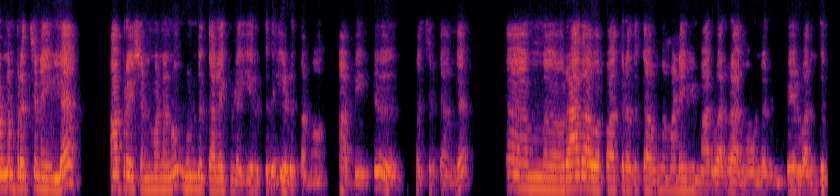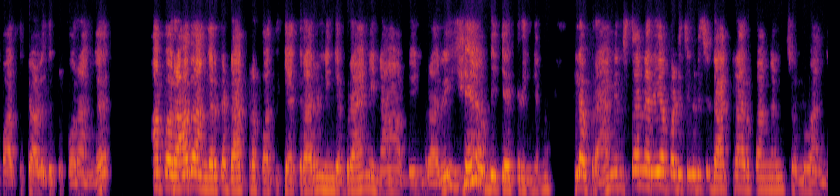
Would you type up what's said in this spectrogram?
ஒன்றும் பிரச்சனை இல்லை. ஆப்ரேஷன் பண்ணணும். குண்டு தலைக்குள்ள இருக்குது. எடுக்கணும். அப்படின்ட்டு வச்சிருக்காங்க. ராதாவை பாக்குறதுக்கு அவங்க மனைவிமார் வர்றாங்க. ஒன்று ரெண்டு பேர் வந்து பார்த்துட்டு அழுதுட்டு போறாங்க. அப்போ ராதா அங்க இருக்க டாக்டரை பார்த்து கேக்குறாரு. நீங்க பிராமினா? அப்படின்றாரு. ஏன் அப்படி கேட்குறீங்கன்னு இல்ல பிராமின்ஸ் தான் நிறைய படிச்சு கிடிச்சு டாக்டரா இருப்பாங்கன்னு சொல்லுவாங்க.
